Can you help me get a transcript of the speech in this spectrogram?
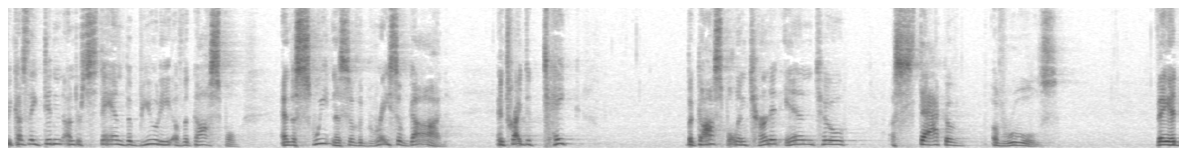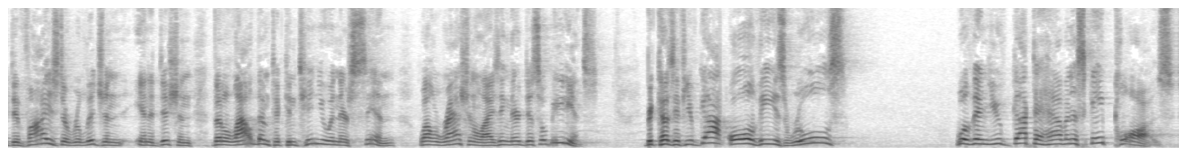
because they didn't understand the beauty of the gospel and the sweetness of the grace of God and tried to take the gospel and turn it into a stack of, of rules. They had devised a religion, in addition, that allowed them to continue in their sin while rationalizing their disobedience. Because if you've got all these rules, well, then you've got to have an escape clause.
